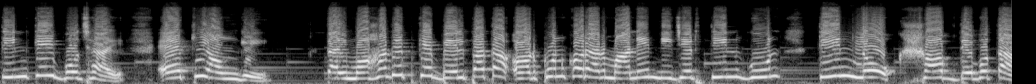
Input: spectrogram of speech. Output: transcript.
তিনকেই বোঝায় একই অঙ্গে। তাই মহাদেবকে বেলপাতা অর্পণ করার মানে নিজের তিন গুণ, তিন লোক, সব দেবতা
